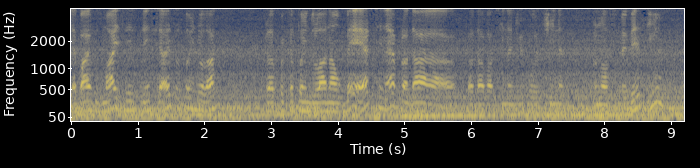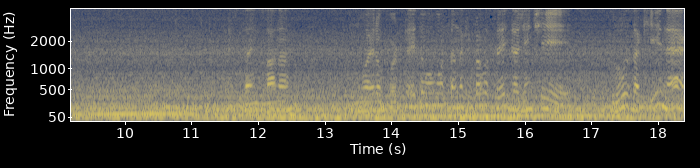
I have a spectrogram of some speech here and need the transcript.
É bairros mais residenciais, eu tô indo lá pra, porque eu tô indo lá na UBS, né, para dar para dar vacina de rotina pro nosso bebezinho. A gente tá indo lá na no aeroporto, eu vou mostrando aqui para vocês. A gente cruza aqui, né?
